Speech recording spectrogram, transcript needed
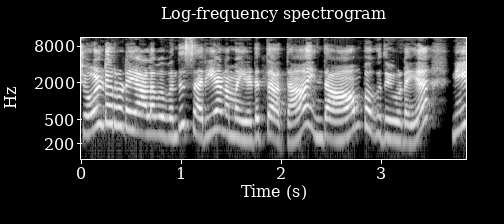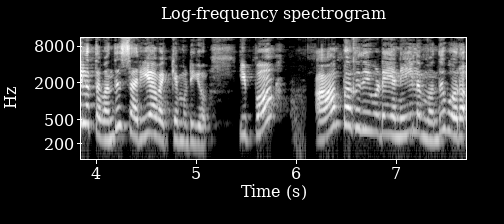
ஷோல்டருடைய அளவு வந்து சரியாக நம்ம எடுத்தால் தான் இந்த ஆம் பகுதியுடைய நீளத்தை வந்து சரியாக வைக்க முடியும். இப்போ ஆம் பகுதியுடைய நீளம் வந்து ஒரு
